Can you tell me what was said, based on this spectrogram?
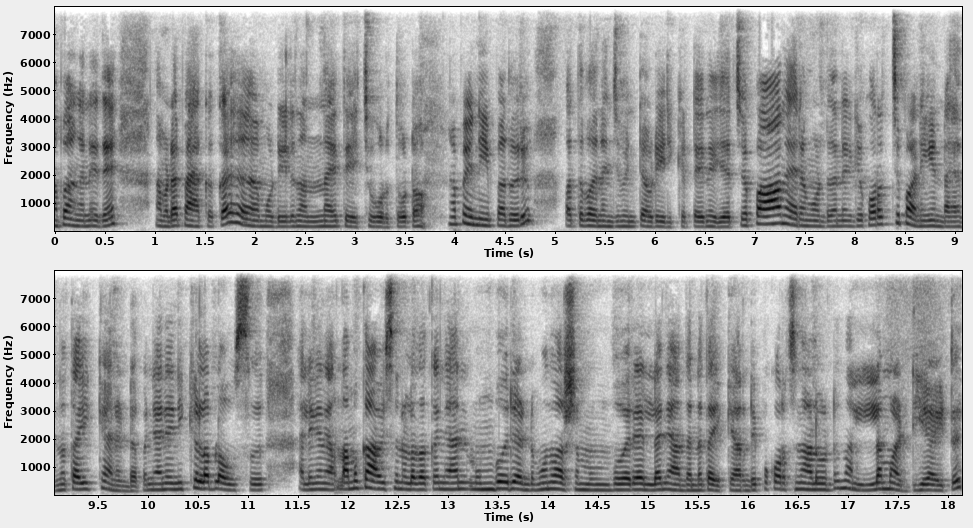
അപ്പോൾ അങ്ങനെ ഇതേ നമ്മുടെ പാക്കൊക്കെ മുടിയിൽ നന്നായി തേച്ച് കൊടുത്തു കേട്ടോ അപ്പോൾ ഇനിയിപ്പോൾ അതൊരു പത്ത് പതിനഞ്ച് മിനിറ്റ് അവിടെ ഇരിക്കട്ടെ എന്ന് വിചാരിച്ചു. അപ്പോൾ ആ നേരം കൊണ്ട് തന്നെ എനിക്ക് കുറച്ച് പണിയുണ്ടായിരുന്നു തയ്ക്കാനുണ്ട്. അപ്പോൾ ഞാൻ എനിക്കുള്ള ബ്ലൗസ് അല്ലെങ്കിൽ നമുക്ക് ആവശ്യമുള്ളതൊക്കെ ഞാൻ മുമ്പ് ഒരു രണ്ട് മൂന്ന് വർഷം മുമ്പ് വരെ എല്ലാം ഞാൻ തന്നെ തയ്ക്കാറുണ്ട്. ഇപ്പോൾ കുറച്ച് നാൾ കൊണ്ട് നല്ല മടിയായിട്ട്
